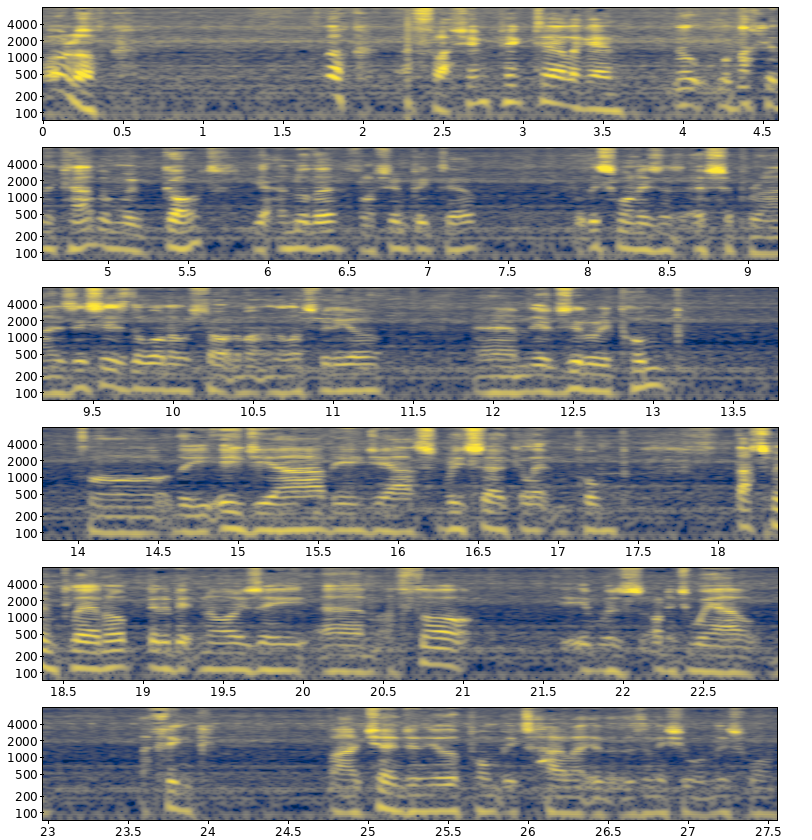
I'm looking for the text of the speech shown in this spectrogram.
Oh look, look, a flashing pigtail again. Well, we're back in the cab and we've got yet another flashing pigtail. But this one is a, a surprise. This is the one I was talking about in the last video. Um, the auxiliary pump for the EGR, the EGR recirculating pump. That's been playing up, been a bit noisy. Um, I thought it was on its way out. I think by changing the other pump it's highlighted that there's an issue on this one.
